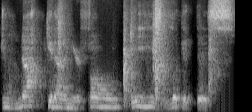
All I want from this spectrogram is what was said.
do not get on your phone. Please look at this.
